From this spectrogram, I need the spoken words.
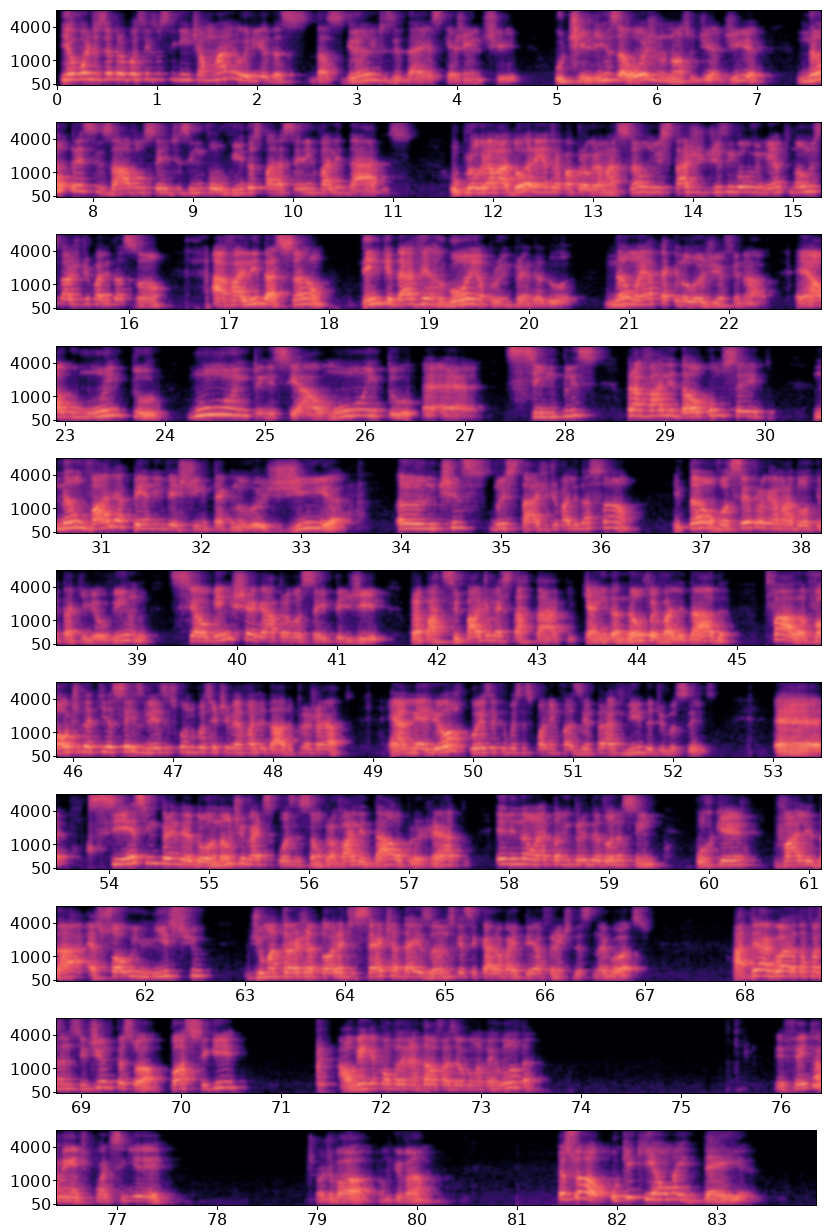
E eu vou dizer para vocês o seguinte: a maioria das, das grandes ideias que a gente utiliza hoje no nosso dia a dia não precisavam ser desenvolvidas para serem validadas. O programador entra com a programação no estágio de desenvolvimento, não no estágio de validação. A validação tem que dar vergonha para o empreendedor. Não é a tecnologia final. É algo muito, muito inicial, muito é, é, simples para validar o conceito. Não vale a pena investir em tecnologia antes do estágio de validação. Então, você, programador que está aqui me ouvindo, se alguém chegar para você e pedir para participar de uma startup que ainda não foi validada, fala, volte daqui a seis meses quando você tiver validado o projeto. É a melhor coisa que vocês podem fazer para a vida de vocês. É, se esse empreendedor não tiver disposição para validar o projeto, ele não é tão empreendedor assim, porque validar é só o início de uma trajetória de 7 a 10 anos que esse cara vai ter à frente desse negócio. Até agora está fazendo sentido, pessoal? Posso seguir? Alguém quer complementar ou fazer alguma pergunta? Perfeitamente, pode seguir. Show de bola, vamos que vamos. Pessoal, o que, que é uma ideia?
